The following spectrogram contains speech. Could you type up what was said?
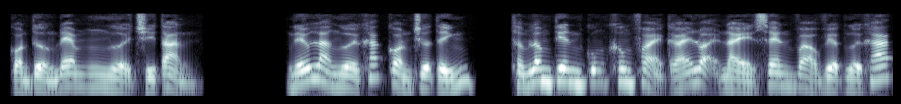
còn tưởng đem người trí tàn. Nếu là người khác còn chưa tính, thẩm lâm tiên cũng không phải cái loại này xen vào việc người khác,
